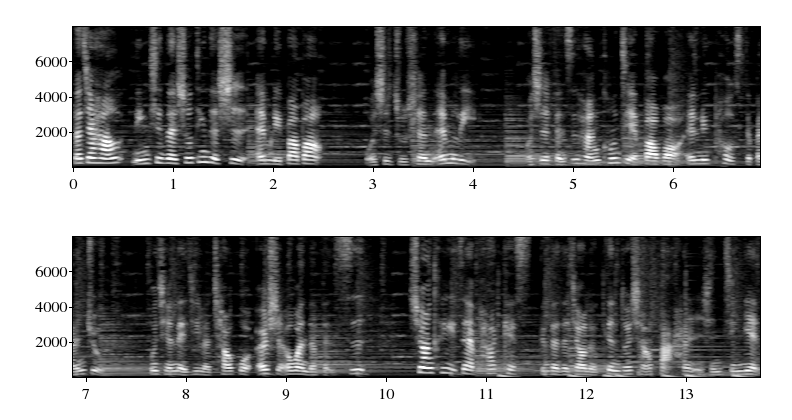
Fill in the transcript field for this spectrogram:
大家好，您现在收听的是 Emily 抱抱，我是主持人 Emily，我是粉丝团空姐抱抱 Emily Post 的版主，目前累积了超过二十二万的粉丝，希望可以在 Podcast 跟大家交流更多想法和人生经验。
